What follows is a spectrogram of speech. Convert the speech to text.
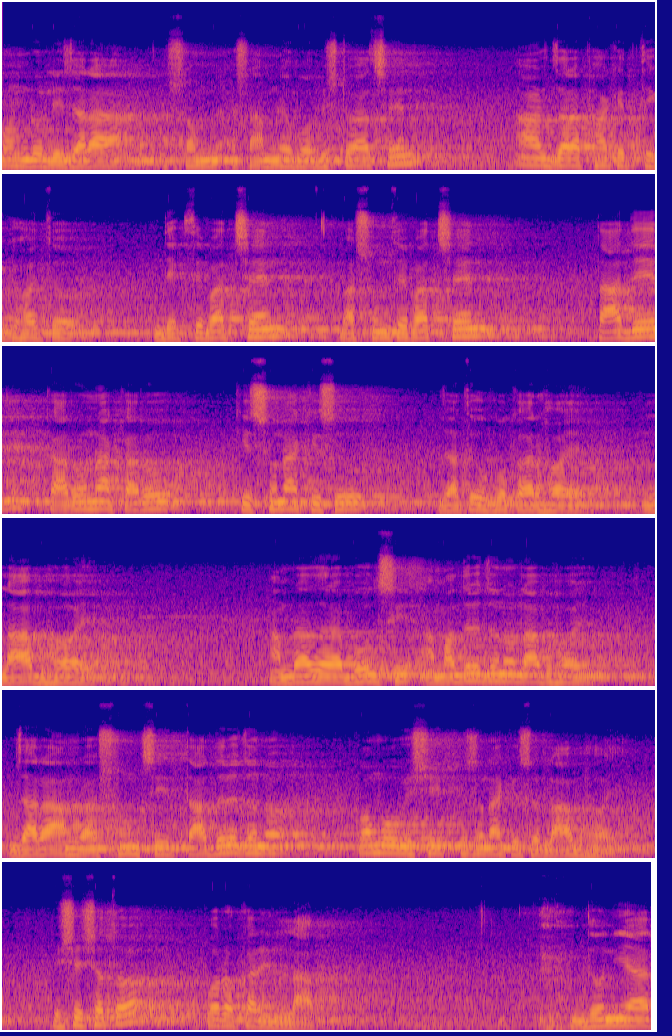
মণ্ডলী যারা সামনে উপবিষ্ট আছেন আর যারা ফাঁকের থেকে হয়তো দেখতে পাচ্ছেন বা শুনতে পাচ্ছেন, তাদের কারও না কারও কিছু না কিছু যাতে উপকার হয়, লাভ হয়। আমরা যারা বলছি আমাদের জন্য লাভ হয়, যারা আমরা শুনছি তাদের জন্য কম বেশি কিছু না কিছু লাভ হয়। বিশেষত পরকালীন লাভ। দুনিয়ার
